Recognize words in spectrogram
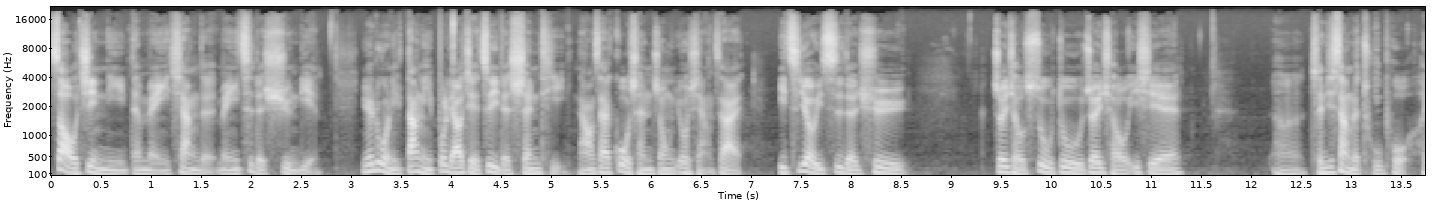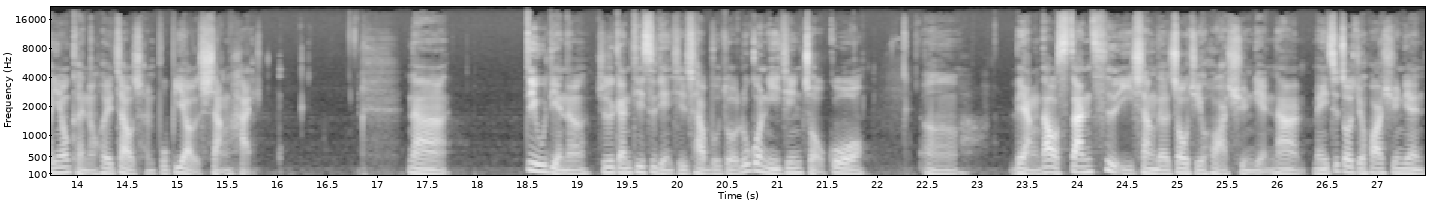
照进你的每一项的每一次的训练，因为如果你当你不了解自己的身体，然后在过程中又想在一次又一次的去追求速度、追求一些呃成绩上的突破，很有可能会造成不必要的伤害。那第五点呢，就是跟第四点其实差不多。如果你已经走过呃两到三次以上的周期化训练，那每一次周期化训练。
